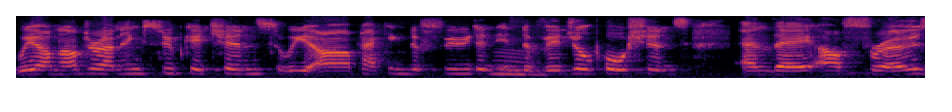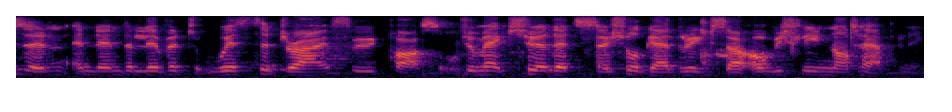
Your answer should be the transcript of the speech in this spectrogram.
We are not running soup kitchens. We are packing the food in mm. individual portions, and they are frozen and then delivered with the dry food parcel to make sure that social gatherings are obviously not happening.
